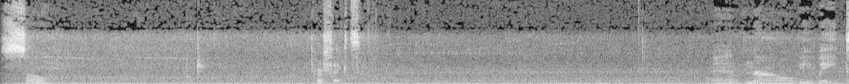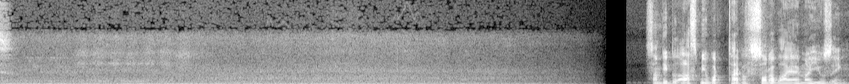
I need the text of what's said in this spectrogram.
So, perfect. And now we wait. Some people ask me what type of solder wire am I using,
